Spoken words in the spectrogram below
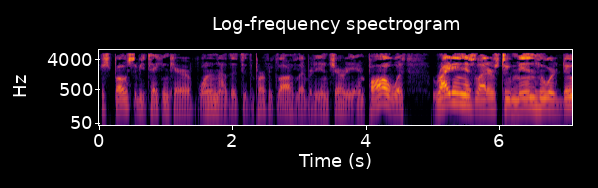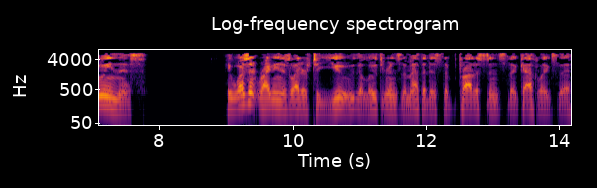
You're supposed to be taking care of one another through the perfect law of liberty and charity. And Paul was writing his letters to men who were doing this. He wasn't writing his letters to you, the Lutherans, the Methodists, the Protestants, the Catholics, the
